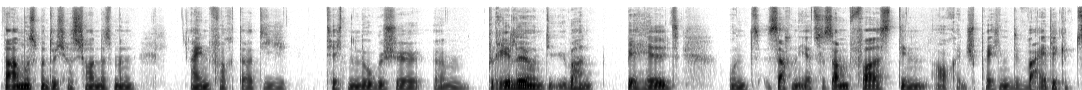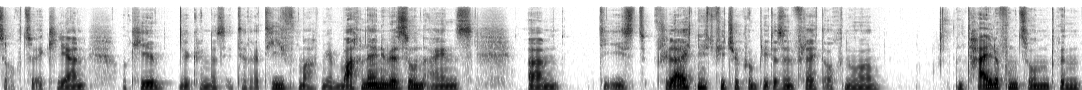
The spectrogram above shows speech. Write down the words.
Da muss man durchaus schauen, dass man einfach da die technologische ähm, Brille und die Überhand behält und Sachen eher zusammenfasst, denen auch entsprechend weitergibt, so auch zu erklären, okay, wir können das iterativ machen, wir machen eine Version 1, ähm, die ist vielleicht nicht feature complete, da sind vielleicht auch nur ein Teil der Funktionen drin.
